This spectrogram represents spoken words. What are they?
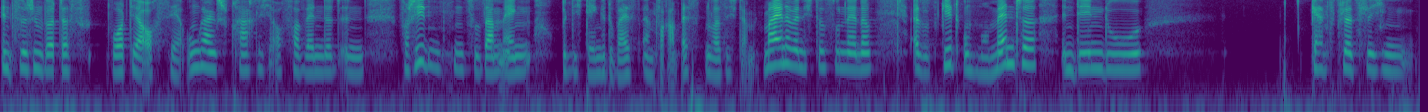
Inzwischen wird das Wort ja auch sehr umgangssprachlich auch verwendet in verschiedensten Zusammenhängen. Und ich denke, du weißt einfach am besten, was ich damit meine, wenn ich das so nenne. Also es geht um Momente, in denen du ganz plötzlich ein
